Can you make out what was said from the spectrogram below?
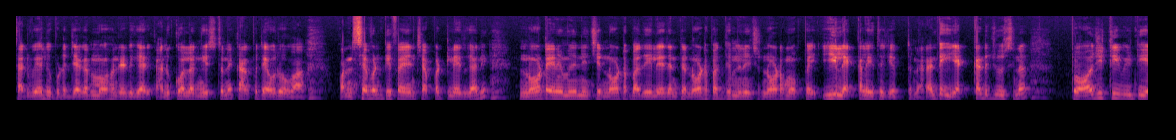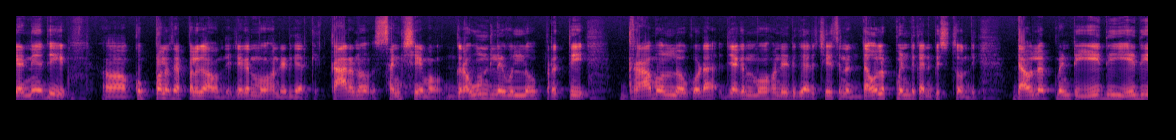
సర్వేలు ఇప్పుడు జగన్మోహన్ రెడ్డి గారికి అనుకూలంగా ఇస్తున్నాయి. కాకపోతే ఎవరు వన్ సెవెంటీ ఫైవ్ అని చెప్పట్లేదు కానీ నూట ఎనిమిది నుంచి నూట పది లేదంటే నూట పద్దెనిమిది నుంచి నూట ముప్పై ఈ లెక్క అయితే చెప్తున్నారు. అంటే ఎక్కడ చూసినా పాజిటివిటీ అనేది కుప్పల తెప్పలుగా ఉంది జగన్మోహన్ రెడ్డి గారికి. కారణం సంక్షేమం. గ్రౌండ్ లెవెల్లో ప్రతి గ్రామంలో కూడా జగన్మోహన్ రెడ్డి గారు చేసిన డెవలప్మెంట్ కనిపిస్తుంది. డెవలప్మెంట్ ఏది ఏది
